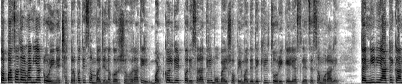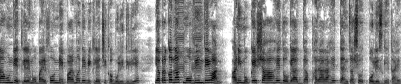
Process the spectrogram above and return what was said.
तपासादरम्यान या टोळीने छत्रपती संभाजीनगर शहरातील भटकल गेट परिसरातील मोबाईल शॉपीमध्ये देखील चोरी केली असल्याचे समोर आले. त्यांनी या ठिकाणाहून घेतलेले मोबाईल फोन नेपाळमध्ये विकल्याची कबुली दिली आहे या प्रकरणात मोबिन देवान आणि मुकेश शहा हे दोघे अद्याप फरार आहेत त्यांचा शोध पोलीस घेत आहेत.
